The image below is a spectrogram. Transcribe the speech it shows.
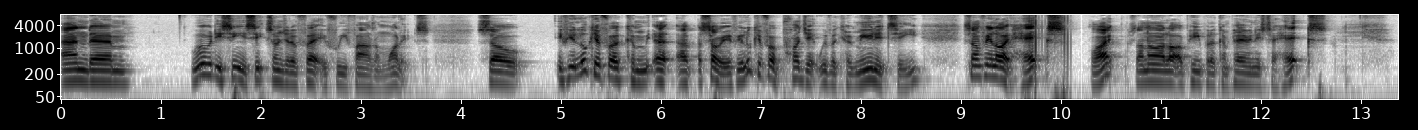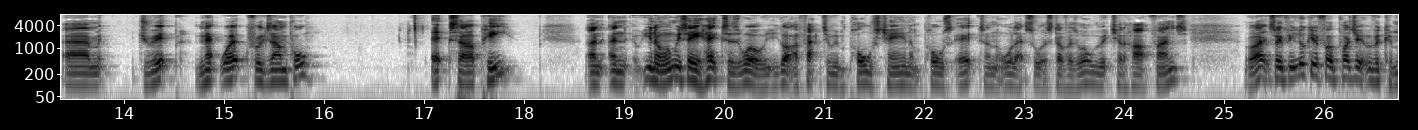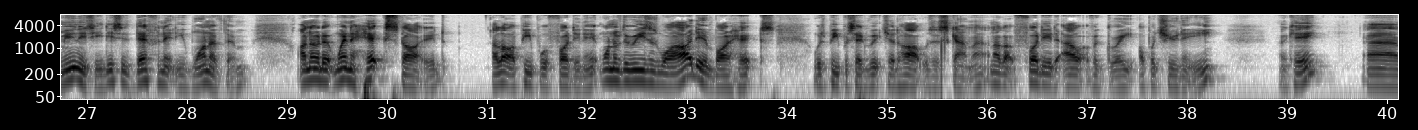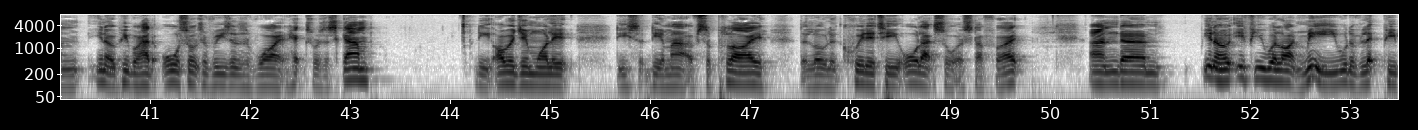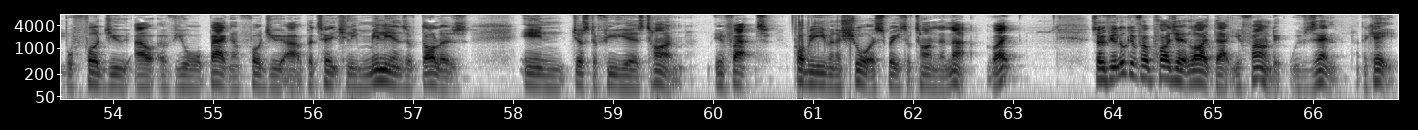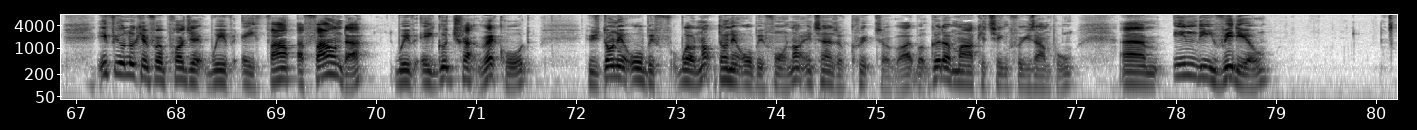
And um, we're already seeing 633,000 wallets. So if you're looking for a, uh, uh, sorry, if you're looking for a project with a community, something like Hex, right? So I know a lot of people are comparing this to Hex. Um, Drip Network, for example, XRP, And and you know when we say hex as well, you got to factor in Pulse Chain and Pulse X and all that sort of stuff as well. Richard Heart fans, right? So if you're looking for a project with a community, this is definitely one of them. I know that when Hex started, a lot of people were flooding it. One of the reasons why I didn't buy Hex was people said Richard Heart was a scammer, and I got flooded out of a great opportunity. Okay, um, you know people had all sorts of reasons of why Hex was a scam. The Origin wallet, the the amount of supply, the low liquidity, all that sort of stuff, right? And um, you know, if you were like me, you would have let people fudge you out of your bag and fudge you out potentially millions of dollars in just a few years' time. In fact, probably even a shorter space of time than that, right? So if you're looking for a project like that, you found it with XEN. Okay. If you're looking for a project with a, a founder with a good track record, who's done it all before, well, not done it all before, not in terms of crypto, right? But good at marketing, for example. Um, in the video,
